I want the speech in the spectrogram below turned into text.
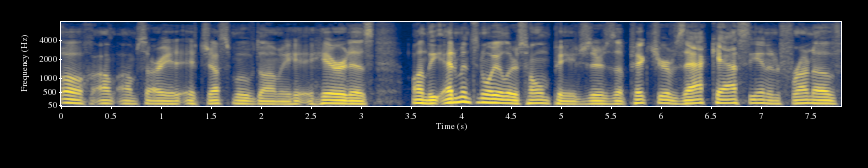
oh, I'm, I'm sorry, it, it just moved on me. Here it is on the Edmonton Oilers homepage. There's a picture of Zack Kassian in front of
